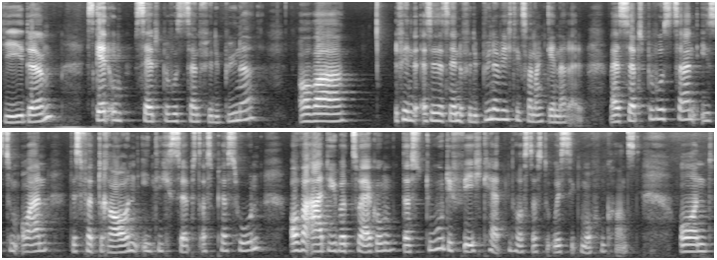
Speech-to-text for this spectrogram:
jeden. Es geht um Selbstbewusstsein für die Bühne, aber ich finde, es ist jetzt nicht nur für die Bühne wichtig, sondern generell. Weil Selbstbewusstsein ist zum einen das Vertrauen in dich selbst als Person, aber auch die Überzeugung, dass du die Fähigkeiten hast, dass du alles machen kannst. Und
